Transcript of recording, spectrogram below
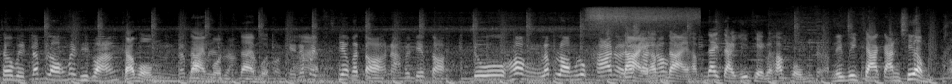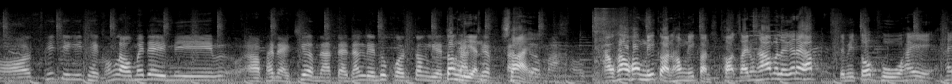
เซอร์วิสรับรองไม่ผิดหวังครับผมอืรับรได้องหมดผิวังได้หมดโอเคแล้วไปเที่ยวกันต่อนะไปเที่ยวต่อ ดูห้องรับรองลูกค้าหน่อยได้แล้วคกัรันบเนาะได้ครับได้จาก e-tech แล้วครับผมนี่วิชาการเชื่อมอ๋อที่จริงอีเทคของเราไม่ได้มีอ่าแผนกเชื่อมนะแต่นักเรียนทุกคนต้องเรียนต้องเรียนกาชื่มใช่การเชื่อมมาโอ เคเอาเข้าห้องนี้ก่อนห้องนี้ก่อนถอดใส่รองเท้ามาเลยก็ได้ครับจะมีโต๊ะพูลให้ให้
